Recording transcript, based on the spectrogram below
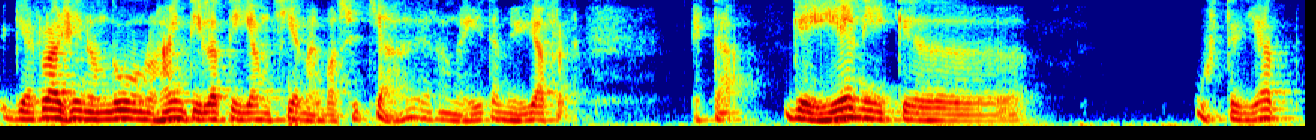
gerla jinan duen hainti lati jantziena bazutia, eh, eran egiten gafra. Eta gehienik uh, uste diat,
